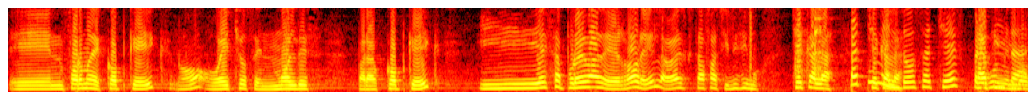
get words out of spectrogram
en forma de cupcake, ¿no? O hechos en moldes para cupcake. Y esa prueba de error, ¿eh? la verdad es que está facilísimo. Chécala. Pati Mendoza, chef, pregunta,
